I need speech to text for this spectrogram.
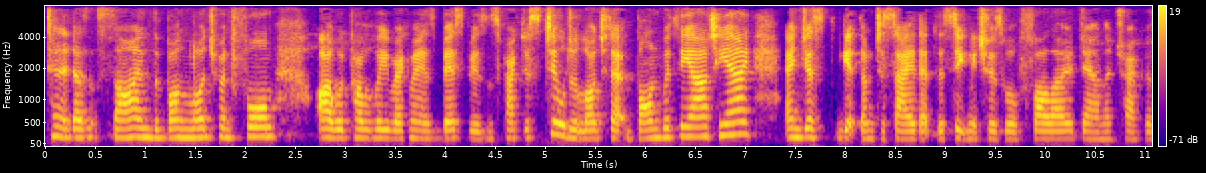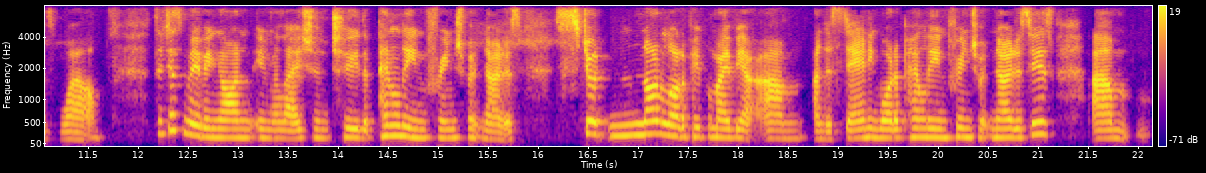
tenant doesn't sign the bond lodgement form, I would probably recommend as best business practice still to lodge that bond with the RTA and just get them to say that the signatures will follow down the track as well. So just moving on in relation to the penalty infringement notice. Stuart, not a lot of people may be um, understanding what a penalty infringement notice is. Um,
